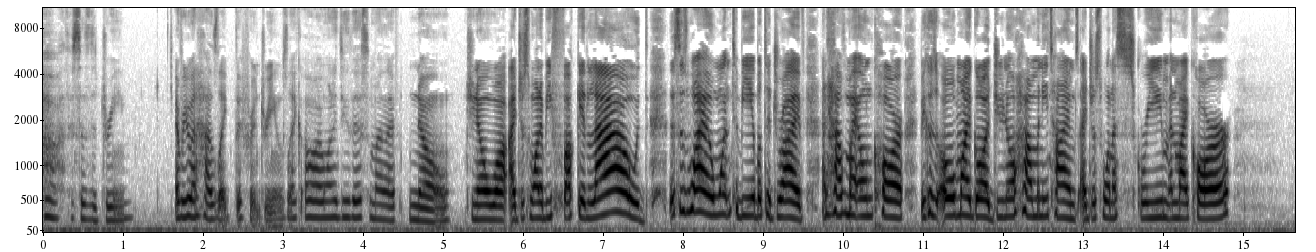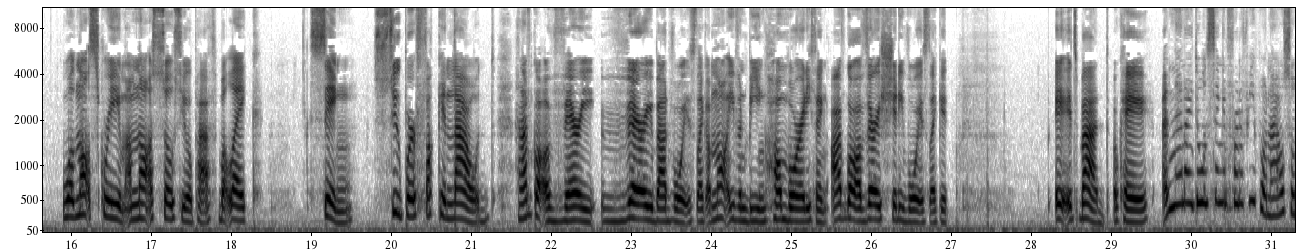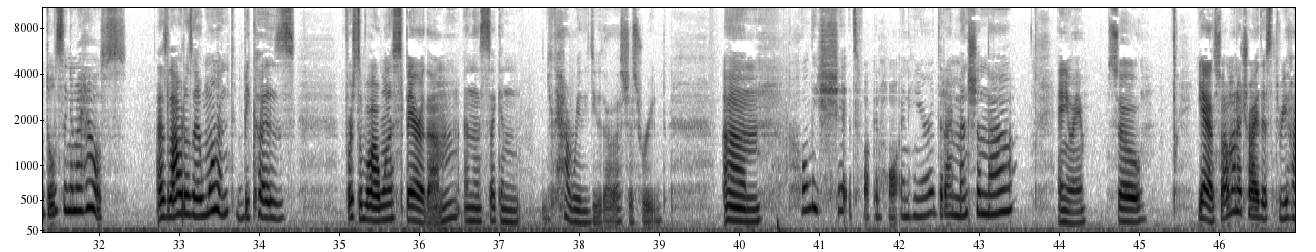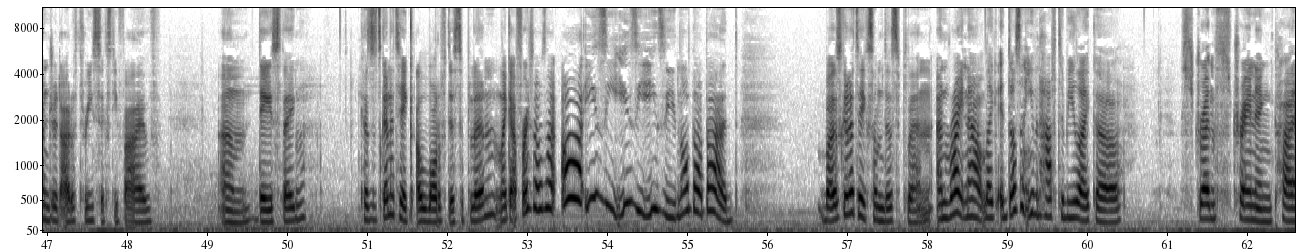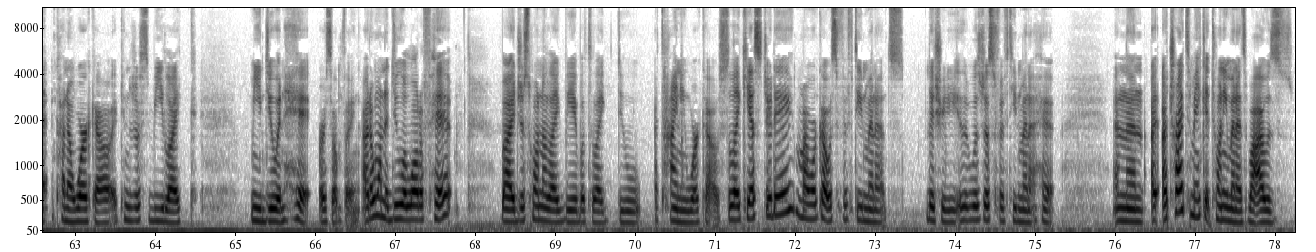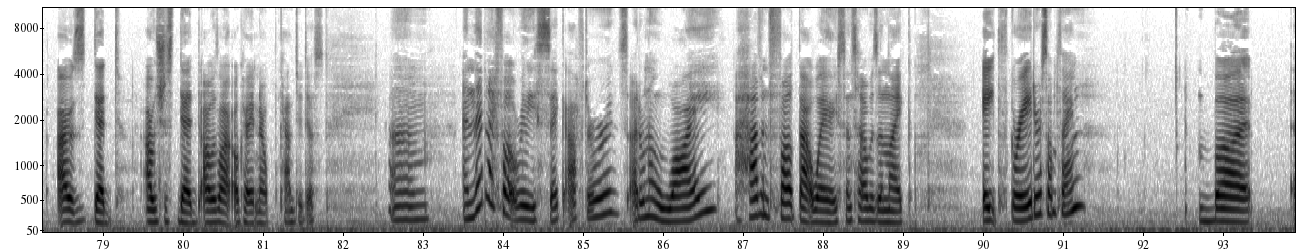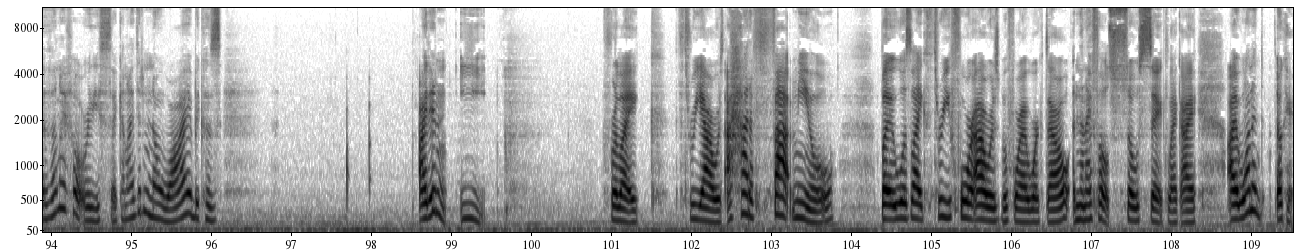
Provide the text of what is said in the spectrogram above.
Oh, this is a dream everyone has like different dreams like oh i want to do this in my life. No. Do you know what? I just want to be fucking loud. This is why i want to be able to drive and have my own car because oh my god do you know how many times i just want to scream in my car? Well not scream i'm not a sociopath but like sing super fucking loud. And i've got a very very bad voice. Like i'm not even being humble or anything. I've got a very shitty voice. Like it it's bad, okay? And then I don't sing in front of people, and I also don't sing in my house as loud as I want because, first of all, I want to spare them, and then second, you can't really do that. That's just rude. Um, holy shit, it's fucking hot in here. Did I mention that? Anyway, so yeah, so I want to try this 300 out of 365 um, days thing because it's gonna take a lot of discipline. Like at first, I was like, oh, easy, easy, easy, not that bad but it's gonna take some discipline. And right now like it doesn't even have to be like a strength training kind kind of workout. It can just be like me doing HIIT or something. I don't want to do a lot of HIIT, but i just want to like be able to like do a tiny workout. So like yesterday my workout was 15 minutes. Literally it was just 15 minute HIIT. and then I, I tried to make it 20 minutes but i was i was dead. I was just dead. I was like okay nope can't do this. Um and then I felt really sick afterwards. I don't know why. I haven't felt that way since I was in like eighth grade or something. But then I felt really sick and I didn't know why because I didn't eat for like three hours. I had a fat meal but it was like three four hours before i worked out and then i felt so sick like i i wanted okay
